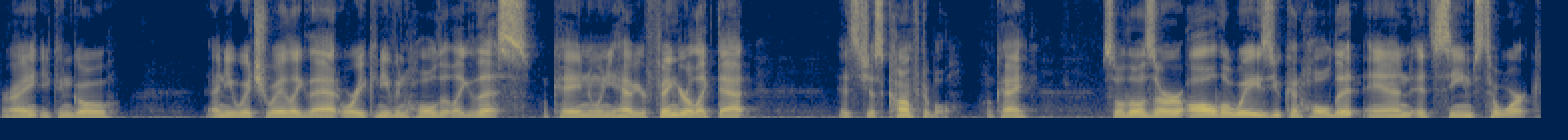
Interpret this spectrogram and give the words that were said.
right? You can go any which way like that, or you can even hold it like this, okay? And when you have your finger like that, it's just comfortable, okay? So those are all the ways you can hold it, and it seems to work,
